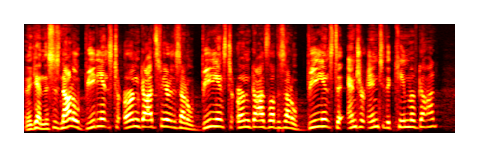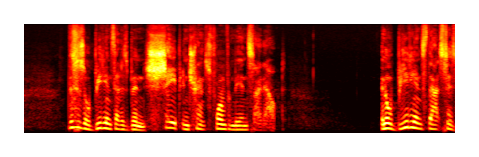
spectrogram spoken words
And again, this is not obedience to earn God's favor. This is not obedience to earn God's love. This is not obedience to enter into the kingdom of God. This is obedience that has been shaped and transformed from the inside out. An obedience that says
